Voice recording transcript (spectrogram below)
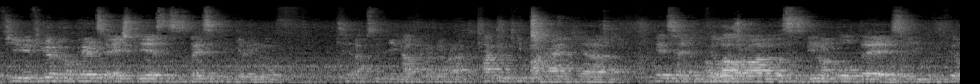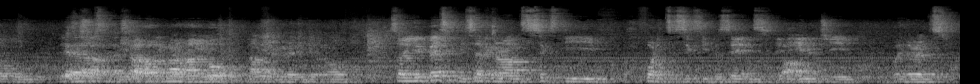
if you if you're going to compare it to HPS, this is basically giving off absolutely nothing. I can keep my hand here. Here, so you can feel Oh, wow. the driver. This has been on all day, so you can feel. Yeah, there's that's just right, that's nothing right. really- nothing really giving off. So you're basically saving around 60, 40 to 60 percent in Wow. energy, whether it's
